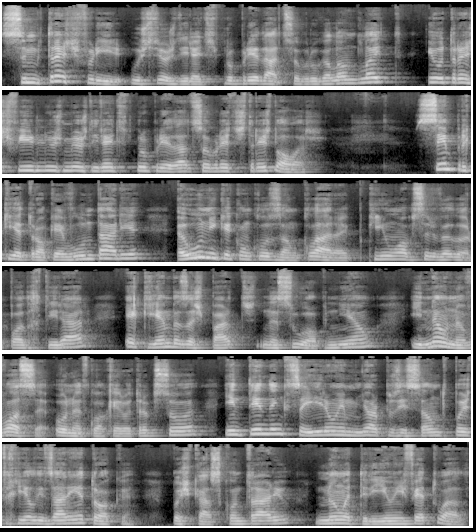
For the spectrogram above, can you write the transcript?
se me transferir os seus direitos de propriedade sobre o galão de leite, eu transfiro-lhe os meus direitos de propriedade sobre estes 3 dólares. Sempre que a troca é voluntária, a única conclusão clara que um observador pode retirar é que ambas as partes, na sua opinião, e não na vossa ou na de qualquer outra pessoa, entendem que saíram em melhor posição depois de realizarem a troca, pois caso contrário, não a teriam efetuado.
